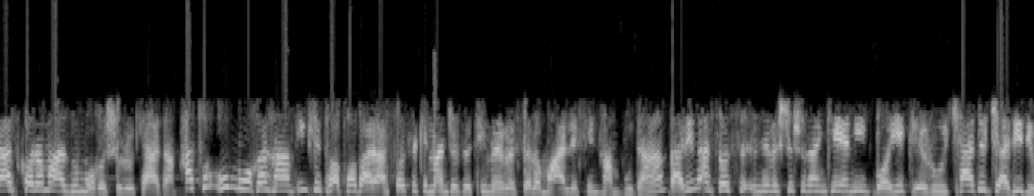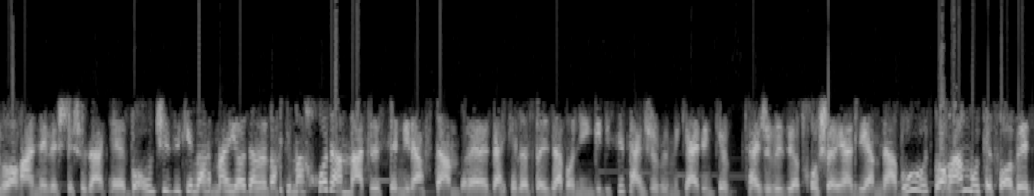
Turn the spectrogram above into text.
در از کارم از اون موقع شروع کردم. حتی اون موقع هم این کتاب ها بر اساس که من جزء تیم به اصطلاح مؤلفین هم بودم بر این اساس نوشته شدن که یعنی با یک رویکرد جدیدی واقعا نوشته شدن. با اون چیزی که من یادمه وقتی من خودم مدرسه می‌رفتم در کلاس های زبان انگلیسی تجربه می‌کردیم که تجربه زیاد خوشایندی هم نبود واقعا متفاوت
